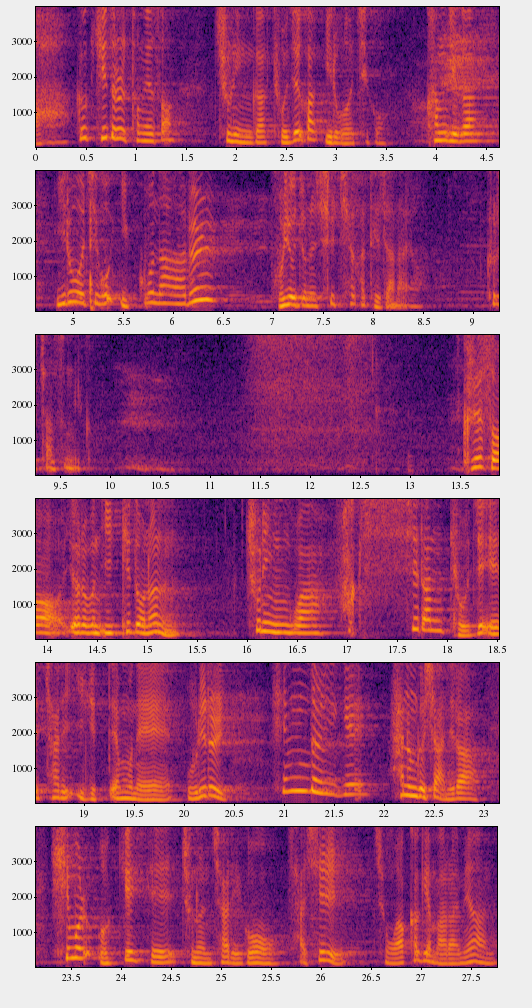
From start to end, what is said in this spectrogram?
아, 그 기도를 통해서 주님과 교제가 이루어지고 관계가 이루어지고 있구나를 보여주는 실체가 되잖아요 그렇지 않습니까? 그래서 여러분 이 기도는 주님과 확실한 교제의 자리이기 때문에 우리를 힘들게 하는 것이 아니라 힘을 얻게 해주는 자리고 사실 정확하게 말하면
